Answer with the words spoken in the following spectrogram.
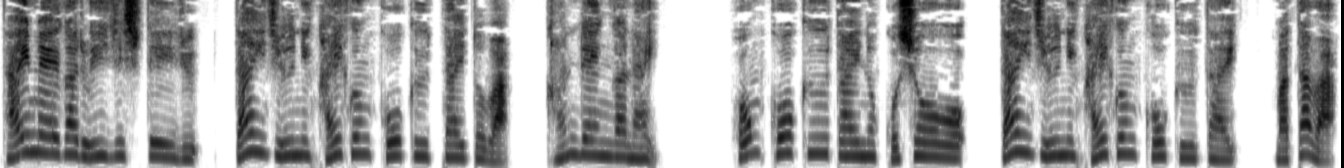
隊名が類似している第12海軍航空隊とは関連がない。本航空隊の故障を第12海軍航空隊、または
